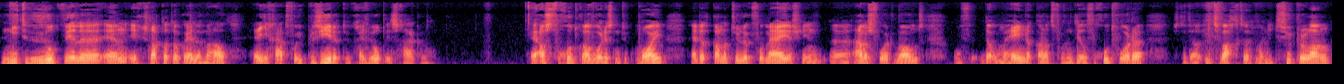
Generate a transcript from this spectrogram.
niet hulp willen. En ik snap dat ook helemaal. je gaat voor je plezier natuurlijk geen hulp inschakelen. als het vergoed kan worden, is het natuurlijk mooi. dat kan natuurlijk voor mij als je in uh, Amersfoort woont of daar om me heen, dan kan het voor een deel vergoed worden. Dus er wel iets wachten, maar niet super lang.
